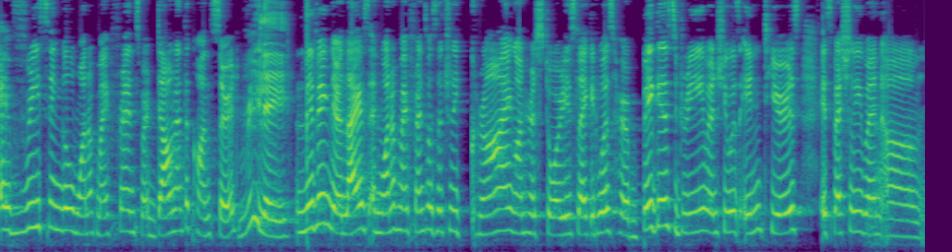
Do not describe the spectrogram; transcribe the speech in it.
every single one of my friends were down at the concert Really? living their lives and one of my friends was literally crying on her stories like it was her biggest dream and she was in tears especially when um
